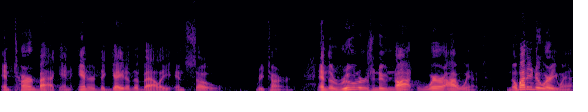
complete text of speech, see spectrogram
and turned back and entered the gate of the valley and so returned. And the rulers knew not where I went. Nobody knew where he went.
